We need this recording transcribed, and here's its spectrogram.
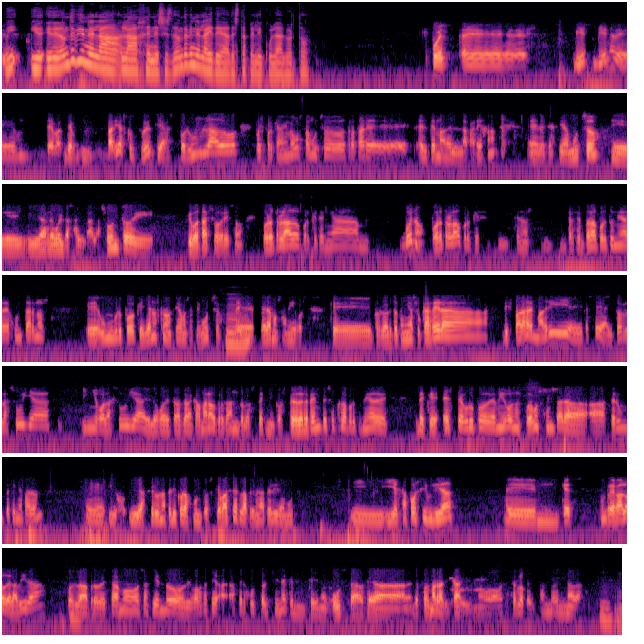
Oye, ¿Y, y de dónde viene la, la génesis? ¿De dónde viene la idea de esta película, Alberto? Pues eh, vi- viene de, de- de varias confluencias. Por un lado, pues porque a mí me gusta mucho tratar eh, el tema de la pareja. eh, desde hacía mucho y, y darle vueltas al, al asunto y, y votar sobre eso. Por otro lado, porque tenía, bueno, por otro lado, porque se nos presentó la oportunidad de juntarnos eh, un grupo que ya nos conocíamos hace mucho, éramos amigos, que pues Loreto tenía su carrera disparada en Madrid, eh, qué sé, Aitor la suya, Íñigo la suya, y luego detrás de la cámara otro tanto, los técnicos. Pero de repente surge la oportunidad de, que este grupo de amigos nos podemos juntar a, hacer un pequeño parón eh, y, hacer una película juntos, que va a ser la primera peli de muchos. Y, y esa posibilidad, eh, que es un regalo de la vida, pues la aprovechamos haciendo, digo, vamos a hacer, justo el cine que nos gusta, o sea, de forma radical, no vamos a hacerlo pensando en nada.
